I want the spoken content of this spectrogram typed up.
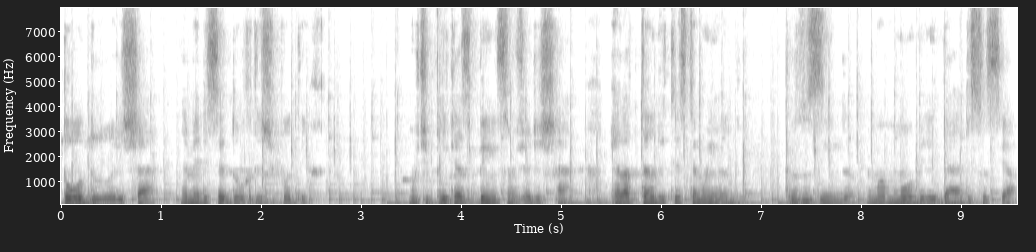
todo orixá é merecedor deste poder. Multiplique as bênçãos de Orixá, relatando e testemunhando, produzindo uma mobilidade social.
